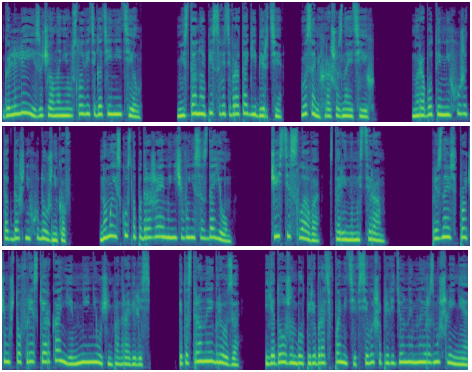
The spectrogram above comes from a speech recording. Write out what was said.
Галилей изучал на ней условия тяготения тел. Не стану описывать врата Гиберти, вы сами хорошо знаете их. Мы работаем не хуже тогдашних художников, но мы искусно подражаем и ничего не создаем. Честь и слава старинным мастерам. Признаюсь, впрочем, что фрески Арканьи мне не очень понравились. Это странная греза, и я должен был перебрать в памяти все выше приведенные мной размышления,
